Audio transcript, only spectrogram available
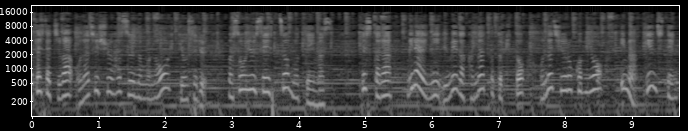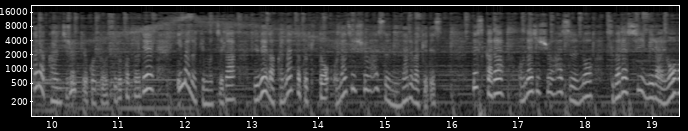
私たちは同じ周波数のものを引き寄せる、まあ、そういう性質を持っています。ですから未来に夢が叶った時と同じ喜びを今現時点から感じるということをすることで今の気持ちが夢が叶った時と同じ周波数になるわけです。ですから同じ周波数の素晴らしい未来を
